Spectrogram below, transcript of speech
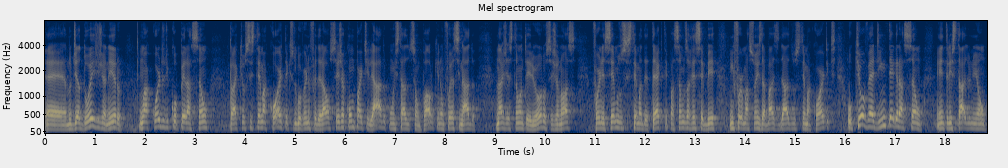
é, no dia 2 de janeiro, um acordo de cooperação para que o sistema Cortex do governo federal seja compartilhado com o Estado de São Paulo, que não foi assinado na gestão anterior, ou seja, nós fornecemos o sistema Detect e passamos a receber informações da base de dados do sistema Cortex. O que houver de integração entre Estado e União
